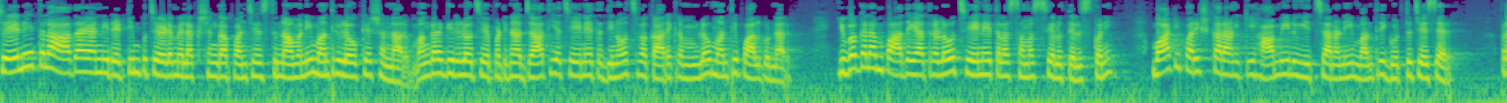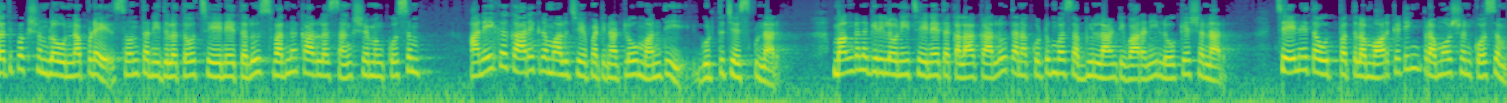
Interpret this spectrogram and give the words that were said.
చేనేతల ఆదాయాన్ని రెట్టింపు చేయడమే లక్ష్యంగా పనిచేస్తున్నామని మంత్రి లోకేష్ అన్నారు. మంగళగిరిలో చేపట్టిన జాతీయ చేనేత దినోత్సవ కార్యక్రమంలో మంత్రి పాల్గొన్నారు. యువగలం పాదయాత్రలో చేనేతల సమస్యలు తెలుసుకొని వాటి పరిష్కారానికి హామీలు ఇచ్చానని మంత్రి గుర్తు చేశారు. ప్రతిపక్షంలో ఉన్నప్పుడే సొంత నిధులతో చేనేతలు స్వర్ణకారుల సంక్షేమం కోసం అనేక కార్యక్రమాలు చేపట్టినట్లు మంత్రి గుర్తు చేసుకున్నారు. మంగళగిరిలోని చేనేత కళాకారులు తన కుటుంబ సభ్యుల్లాంటి వారని లోకేష్ అన్నారు. చేనేత ఉత్పత్తుల మార్కెటింగ్ ప్రమోషన్ కోసం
